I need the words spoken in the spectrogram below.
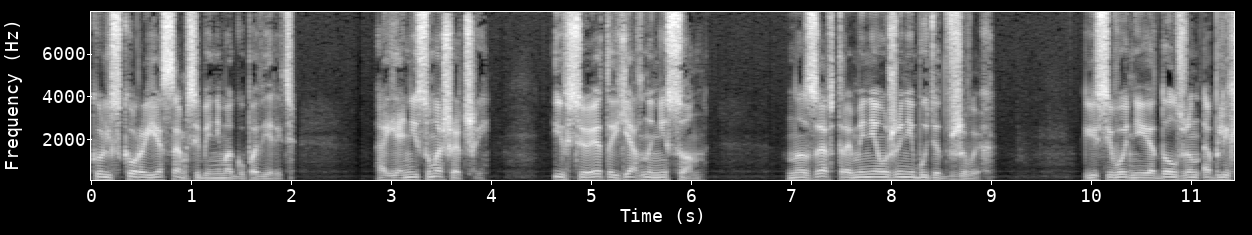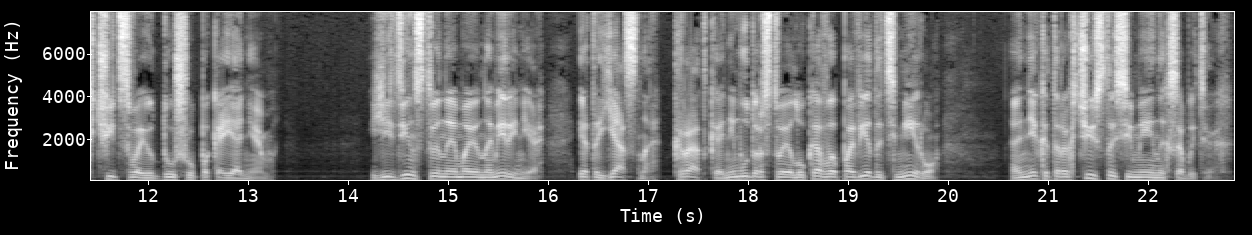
коль скоро я сам себе не могу поверить. А я не сумасшедший. И все это явно не сон. Но завтра меня уже не будет в живых. И сегодня я должен облегчить свою душу покаянием. Единственное мое намерение — это ясно, кратко, не мудрствуя лукаво поведать миру о некоторых чисто семейных событиях.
